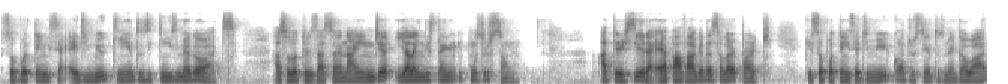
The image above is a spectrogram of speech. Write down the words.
Sua potência é de 1.515 MW. A sua localização é na Índia e ela ainda está em construção. A terceira é a Pavagada Solar Park, que sua potência é de 1.400 MW,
